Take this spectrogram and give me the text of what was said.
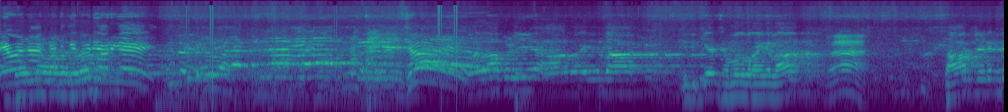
ರೇವಣ್ಣ ಕಣ್ಕಿ ಕೊಡಿ ಅವ್ರಿಗೆ. ಬಳಿ ಆದಾಯದ ಇದಕ್ಕೇನು ಸಂಬಂಧ ಬರಂಗಿಲ್ಲ. ಸಾರ್ವಜನಿಕ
